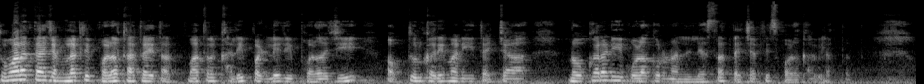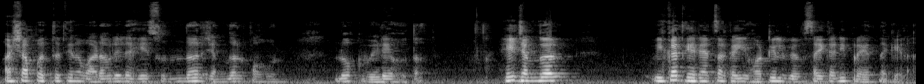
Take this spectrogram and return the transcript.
तुम्हाला त्या जंगलातली फळं खाता येतात. मात्र खाली पडलेली फळं जी अब्दुल करीम आणि त्यांच्या नौकरांनी गोळा करून आणलेली असतात त्याच्यातलीच फळं खावी लागतात. अशा पद्धतीनं वाढवलेलं हे सुंदर जंगल पाहून लोक वेडे होतात. हे जंगल विकत घेण्याचा काही हॉटेल व्यावसायिकांनी प्रयत्न केला.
